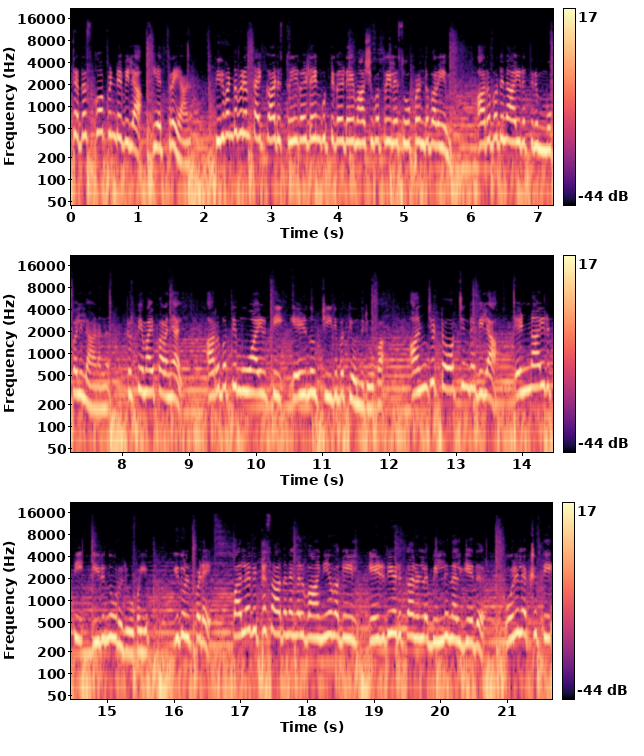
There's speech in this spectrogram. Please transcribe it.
സ്റ്റെതസ്കോപ്പിന്റെ വില എത്രയാണ്? തിരുവനന്തപുരം തൈക്കാട് സ്ത്രീകളുടെയും കുട്ടികളുടെയും ആശുപത്രിയിലെ സൂപ്രണ്ട് പറയും അറുപതിനായിരത്തിനും മുകളിലാണെന്ന്. കൃത്യമായി പറഞ്ഞാൽ അറുപത്തി മൂവായിരത്തി എഴുന്നൂറ്റി ഇരുപത്തിയൊന്ന് രൂപ. അഞ്ച് ടോർച്ചിന്റെ വില എണ്ണായിരത്തി ഇരുന്നൂറ് രൂപയും. ഇതുൾപ്പെടെ പലവിധ സാധനങ്ങൾ വാങ്ങിയ വകയിൽ എഴുതിയെടുക്കാനുള്ള ബില്ല് നൽകിയത് ഒരു ലക്ഷത്തി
